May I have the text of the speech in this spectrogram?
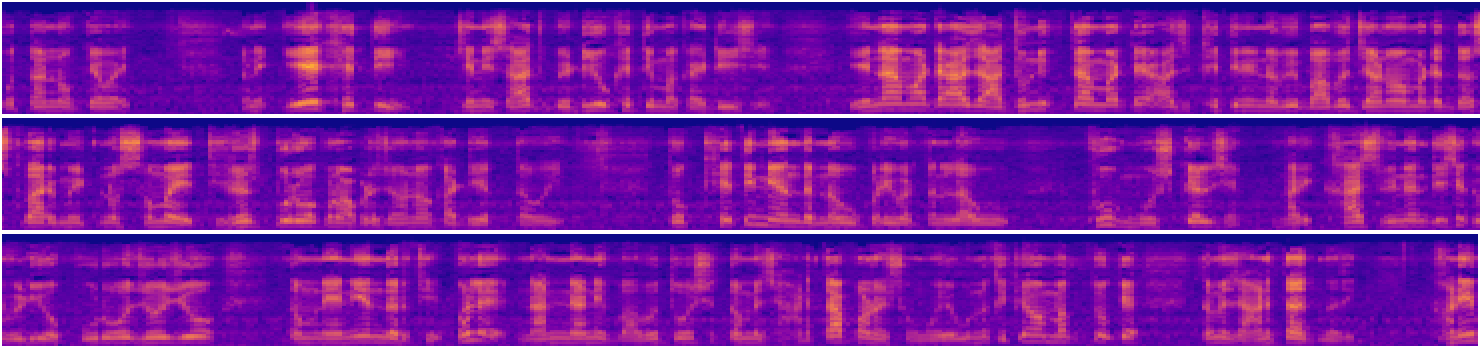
પોતાનો કહેવાય, અને એ ખેતી જેની સાત પેઢીઓ ખેતીમાં કાઢી છે, એના માટે આજ આધુનિકતા માટે, આજ ખેતીની નવી બાબત જાણવા માટે દસ બાર મિનિટનો સમય ધીરજપૂર્વકનો આપણે જોવાનો કાઢી શકતા હોય તો ખેતીની અંદર નવું પરિવર્તન લાવવું ખૂબ મુશ્કેલ છે. મારી ખાસ વિનંતી છે કે વીડિયો પૂરો જોજો. તમને એની અંદરથી ભલે નાની નાની બાબતો હશે, તમે જાણતા પણ હશો. હું એવું નથી કહેવા માંગતો કે તમે જાણતા જ નથી. ઘણી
